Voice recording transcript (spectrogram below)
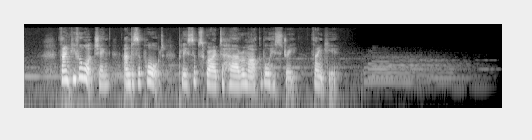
Thank you for watching, and to support, please subscribe to Her Remarkable History. Thank you.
